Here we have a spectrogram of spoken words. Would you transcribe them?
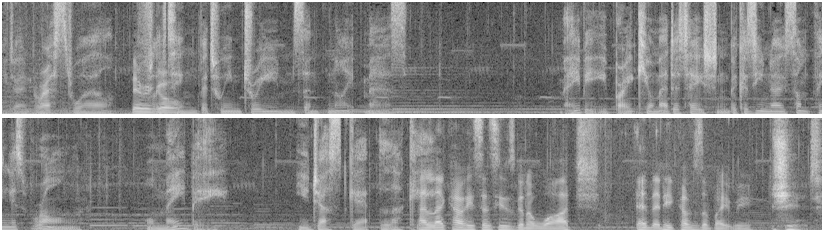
You don't rest well. There we go. flitting between dreams and nightmares. Maybe you break your meditation because you know something is wrong. Or maybe you just get lucky. I like how he says he was gonna watch, and then he comes to bite me. Shit.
